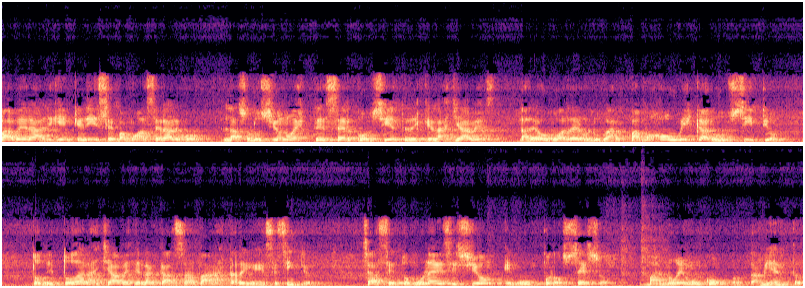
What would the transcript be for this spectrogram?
va a haber alguien que dice, vamos a hacer algo. La solución no es ser consciente de que las llaves las debo guardar en un lugar. Vamos a ubicar un sitio donde todas las llaves de la casa van a estar en ese sitio. O sea, se tomó una decisión en un proceso, más no en un comportamiento.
